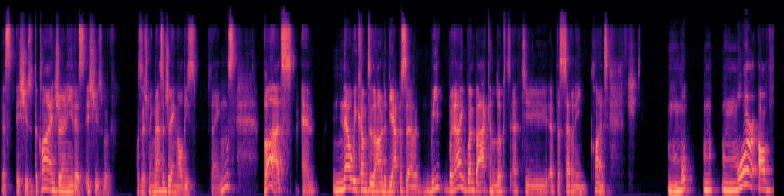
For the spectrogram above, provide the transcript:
There's issues with the client journey. There's issues with positioning, messaging, all these things. But and now we come to the heart of the episode. We when I went back and looked at to at the 70 clients, more, more of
